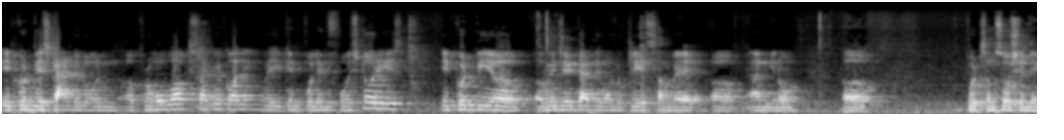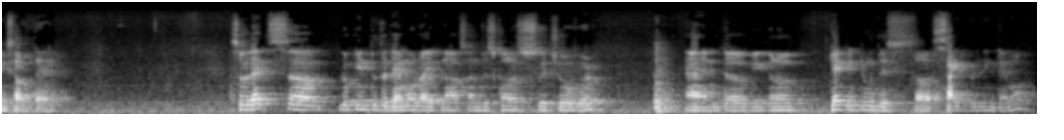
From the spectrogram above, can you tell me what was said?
It could be a standalone uh, promo box that we're calling where you can pull in four stories. It could be a, a widget that they want to place somewhere uh, and you know put some social links out there. So let's uh, look into the demo right now. So I'm just going to switch over and we're going to get into this site building demo.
